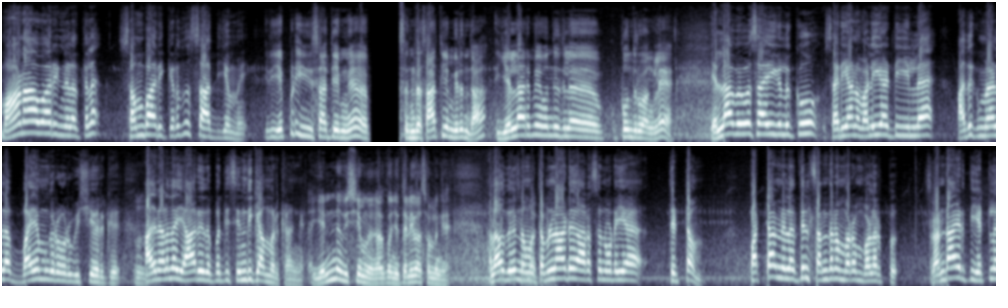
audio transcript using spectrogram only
மானாவாரி நிலத்துல சம்பாதிக்கிறது சாத்தியமே. இது எப்படி சாத்தியம்ங்க? இந்த சாத்தியம் இருந்தா எல்லாருமே வந்து இதுல பூந்துருவாங்களே? எல்லா விவசாயிகளுக்கும் சரியான வழிகாட்டி இல்லை. அதுக்கு மேல பயம்ங்கிற ஒரு விஷயம் இருக்கு. அதனால தான் யாரும் இதை பத்தி சிந்திக்காம இருக்காங்க. என்ன விஷயம்ங்க அது கொஞ்சம் தெளிவா சொல்லுங்க. அதாவது நம்ம தமிழ்நாடு அரசனுடைய திட்டம் பட்டா நிலத்தில் சந்தன மரம் வளர்ப்பு ரெண்டாயிரத்தி எட்டுல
